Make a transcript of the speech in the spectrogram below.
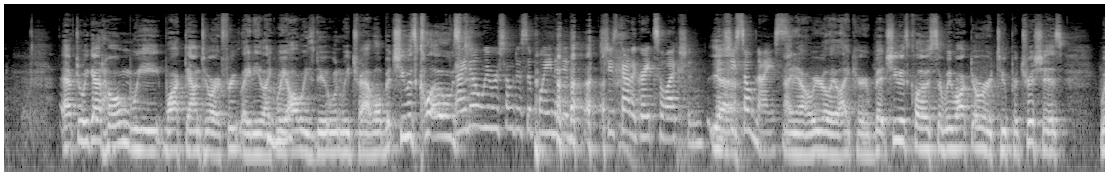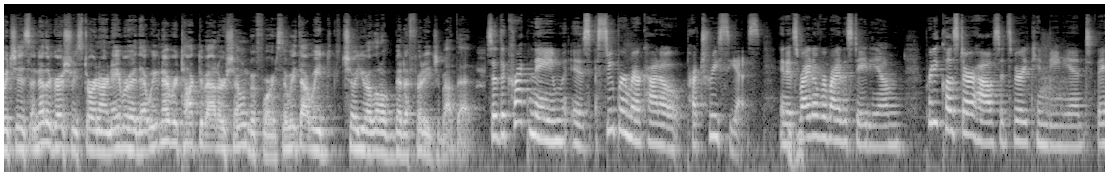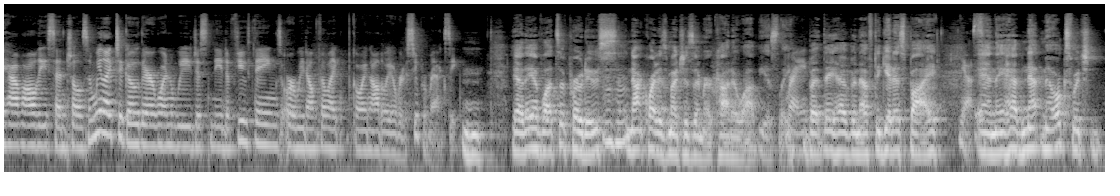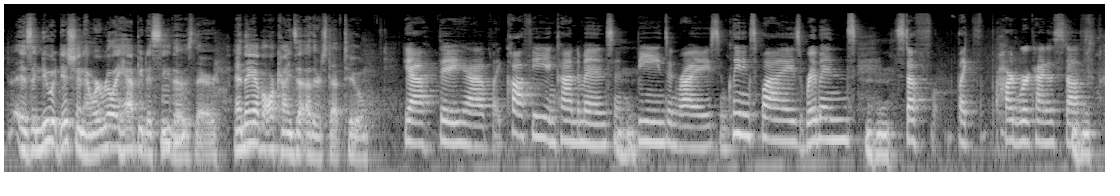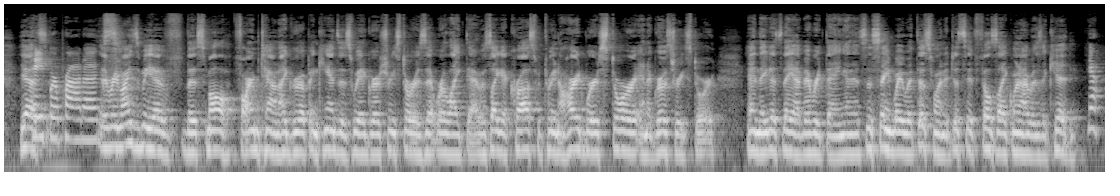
After we got home, we walked down to our fruit lady like we always do when we travel, but she was closed. Mm-hmm. I know we were so disappointed. she's got a great selection, Yeah. and she's so nice. I know, we really like her. But she was closed, so we walked over to Patricia's, which is another grocery store in our neighborhood that we've never talked about or shown before. So we thought we'd show you a little bit of footage about that. So the correct name is Supermercado Patricias, and it's right over by the stadium, pretty close to our house. It's very convenient. They have all the essentials, and we like to go there when we just need a few things or we don't feel like going all the way over to Supermaxi. Yeah, they have lots of produce, not quite as much as the Mercado, obviously, Mm-hmm. Right. but they have enough to get us by. Yes. And they have nut milks, which is a new addition, and we're really happy to see Mm-hmm. those there. And they have all kinds of other stuff too. Yeah, they have like coffee and condiments and beans and rice and cleaning supplies, ribbons, stuff like hardware kind of stuff, mm-hmm. Yes. paper products. It reminds me of the small farm town I grew up in Kansas. We had grocery stores that were like that. It was like a cross between a hardware store and a grocery store. And they just they have everything. And it's the same way with this one. It just it feels like when I was a kid. yeah,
